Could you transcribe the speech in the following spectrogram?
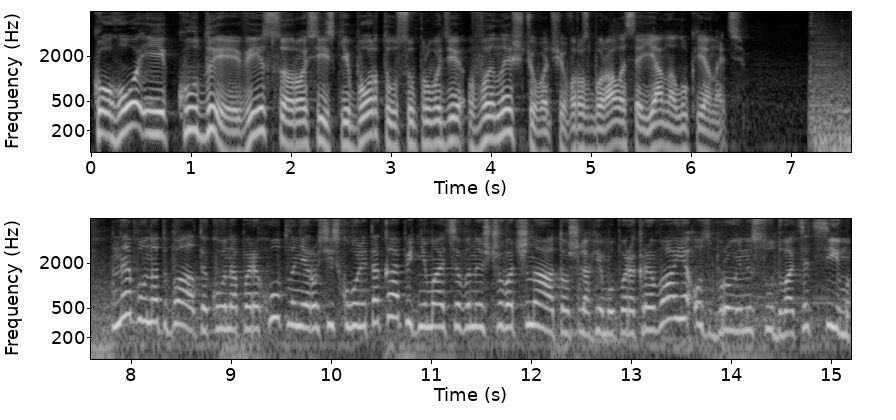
Кого і куди віз російський борт у супроводі винищувачів, розбиралася Яна Лук'янець. Небо над Балтикою на перехоплення російського літака піднімається винищувач НАТО. Шлях йому перекриває озброєний Су-27,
